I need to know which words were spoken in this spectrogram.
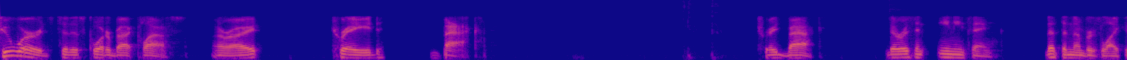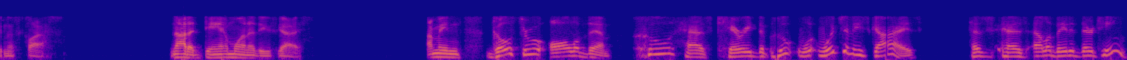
Two words to this quarterback class. All right. Trade back. Trade back. There isn't anything that the numbers like in this class. Not a damn one of these guys. I mean, go through all of them. Who has carried the who? wh- Which of these guys has has elevated their team?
